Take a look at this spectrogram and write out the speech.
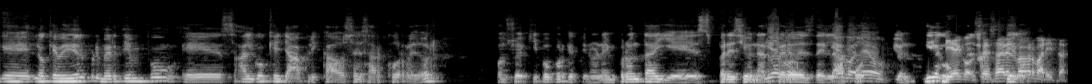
eh, lo que vi del primer tiempo es algo que ya ha aplicado César Corredor con su equipo porque tiene una impronta y es presionar, Diego, pero desde la Diego, posición. Diego, Diego, César Diego. es Barbarita.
